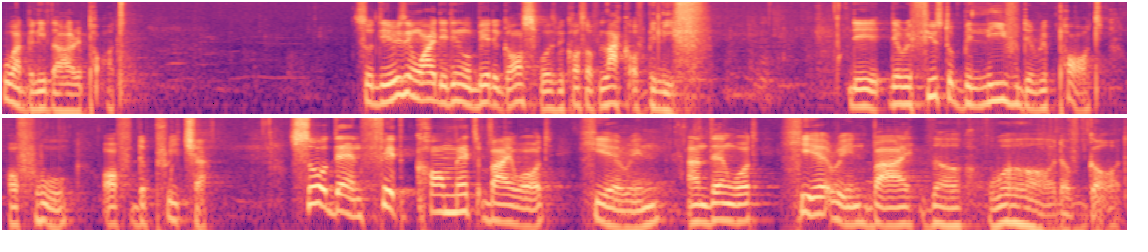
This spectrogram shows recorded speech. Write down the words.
who had believed our report? So the reason why they didn't obey the gospel is because of lack of belief. They, they refused to believe the report of who? Of the preacher. So then, faith cometh by what? Hearing. And then what? Hearing by the word of God.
